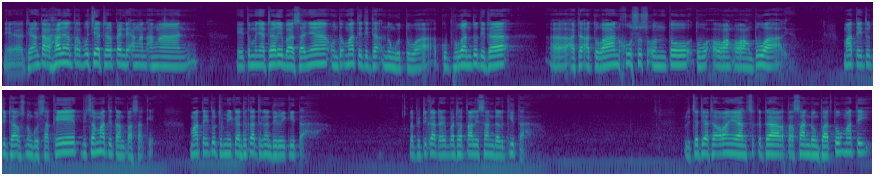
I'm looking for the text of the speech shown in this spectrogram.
Ya, di antara hal yang terpuji adalah pendek angan-angan, yaitu menyadari bahasanya untuk mati tidak nunggu tua. Kuburan itu tidak uh, ada aturan khusus untuk orang-orang tua. Mati itu tidak harus nunggu sakit, bisa mati tanpa sakit. Mati itu demikian dekat dengan diri kita. Lebih dekat daripada tali sandal kita. Jadi ada orang yang sekedar tersandung batu mati,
